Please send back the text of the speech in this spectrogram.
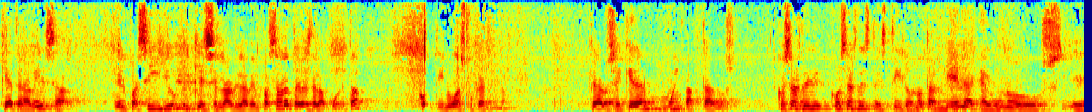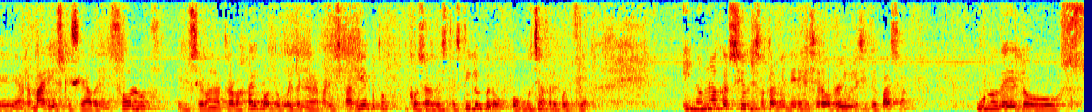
que atraviesa el pasillo y que se la, ven pasar a través de la puerta. Continúa su camino. Claro, se quedan muy impactados. Cosas de, cosas de este estilo, ¿no? También hay algunos eh, armarios que se abren solos, ellos se van a trabajar y cuando vuelven el armario está abierto, cosas de este estilo, pero con mucha frecuencia. En una ocasión, eso también tiene que ser horrible si te pasa, uno de los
